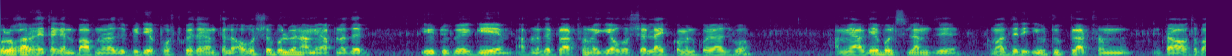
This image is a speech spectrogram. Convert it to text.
ব্লগার হয়ে থাকেন বা আপনারা যদি ভিডিও পোস্ট করে থাকেন, তাহলে অবশ্যই বলবেন আমি আপনাদের ইউটিউবে গিয়ে, আপনাদের প্ল্যাটফর্মে গিয়ে অবশ্যই লাইক কমেন্ট করে আসব। আমি আগেই বলছিলাম যে আমাদের ইউটিউব প্ল্যাটফর্মটা অথবা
